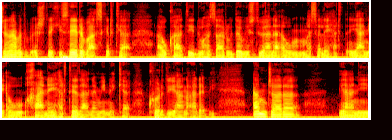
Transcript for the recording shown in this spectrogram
جەنابەت شتێکی سەیرە باس کرد کە ئەو کاتی 2020یانە ئەو مەسلەی ینی ئەو خانەی هەرتێدا نەمینە کە کوردیان عەربی ئەم جارە ینی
